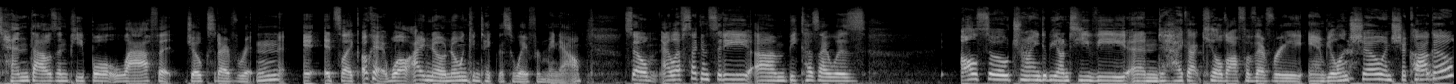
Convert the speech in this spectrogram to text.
10,000 people laugh at jokes that I've written, it, it's like, okay, well, I know no one can take this away from me now. So I left Second City um, because I was also trying to be on TV and I got killed off of every ambulance show in Chicago.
